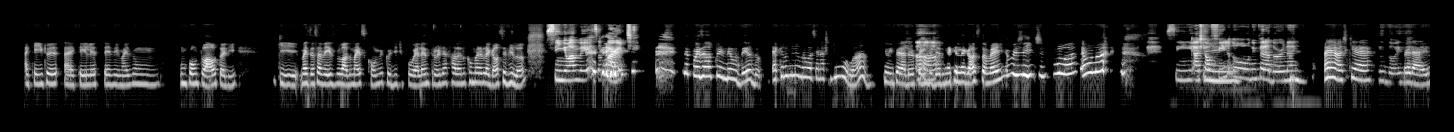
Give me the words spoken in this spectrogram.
a Kaylee, a teve mais um, um ponto alto ali. Que, mas dessa vez do lado mais cômico, de tipo, ela entrou já falando como era legal ser vilã. Sim, eu amei essa parte. Depois ela prendeu o dedo. Aquilo me lembrou uma cena, acho que de Mulan, que o imperador prende o dedo naquele negócio também. Eu falei, gente, Mulan, é Mulan. Sim, acho que é o filho do, do imperador, né? É, eu acho que é. No 2. Verdade.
